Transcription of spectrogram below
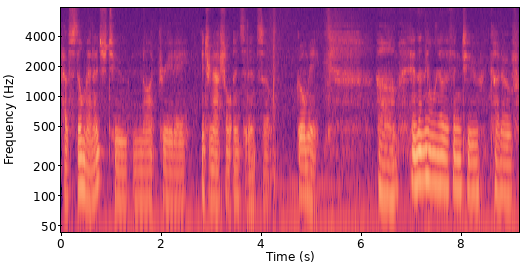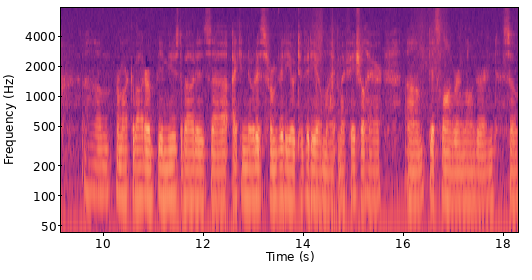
have still managed to not create a international incident. So go me. Um, and then the only other thing to kind of um, remark about or be amused about is uh, I can notice from video to video my, my facial hair um, gets longer and longer and so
